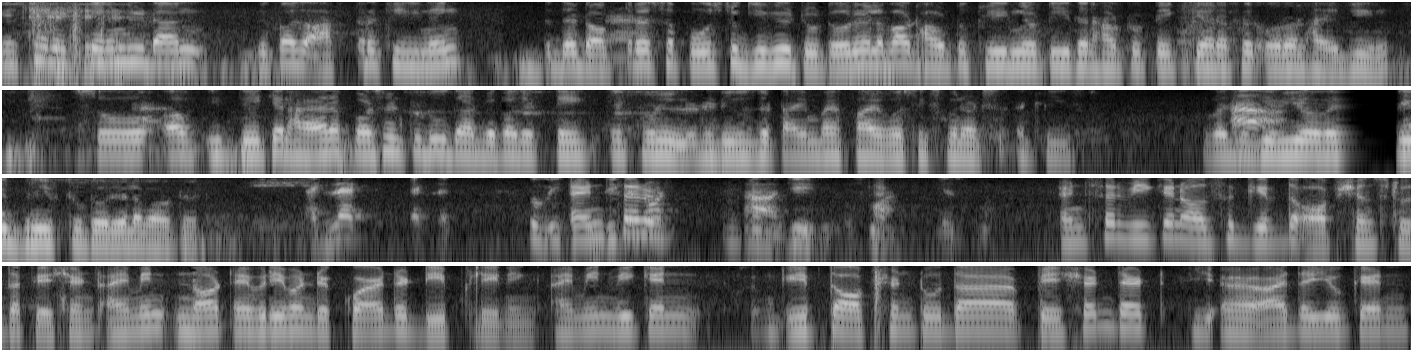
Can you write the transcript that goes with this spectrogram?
Yes, sir, it can be done because after cleaning, the doctor is supposed to give you tutorial about how to clean your teeth and how to take care of your oral hygiene. So uh, they can hire a person to do that because it take it will reduce the time by five or six minutes at least because ah, they Ah. give you a very brief tutorial about it. Exact exact तो we And we sir- cannot हाँ जी जी Usman yes Usman And sir, we can also give the options to the patient. I mean, not everyone require the deep cleaning. I mean, we can give the option to the patient that uh, either you can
